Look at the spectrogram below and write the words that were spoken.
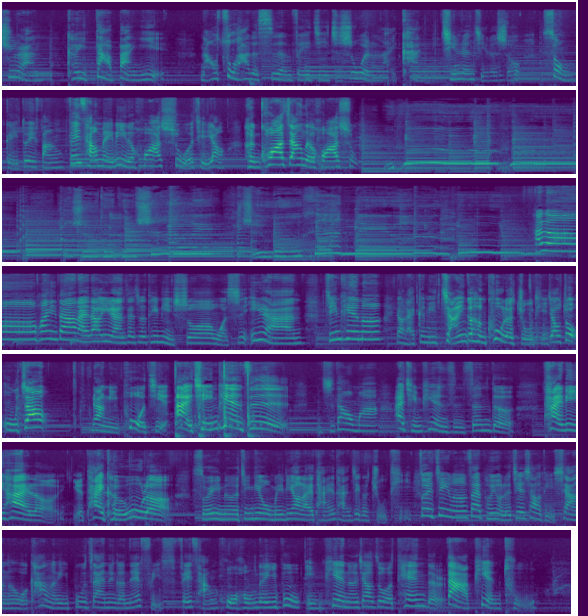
居然可以大半夜，然后坐他的私人飞机，只是为了来看你。情人节的时候送给对方非常美丽的花束，而且要很夸张的花束。Hello，欢迎大家来到依然在这听你说，我是依然。今天呢，要来跟你讲一个很酷的主题，叫做五招让你破解爱情骗子。你知道吗？爱情骗子真的太厉害了，也太可恶了。所以呢，今天我们一定要来谈一谈这个主题。最近呢，在朋友的介绍底下呢，我看了一部在那个 Netflix 非常火红的一部影片呢，叫做《Tender 大片图》。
